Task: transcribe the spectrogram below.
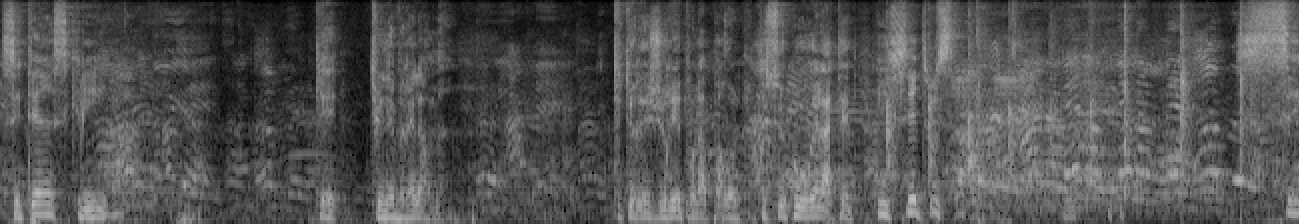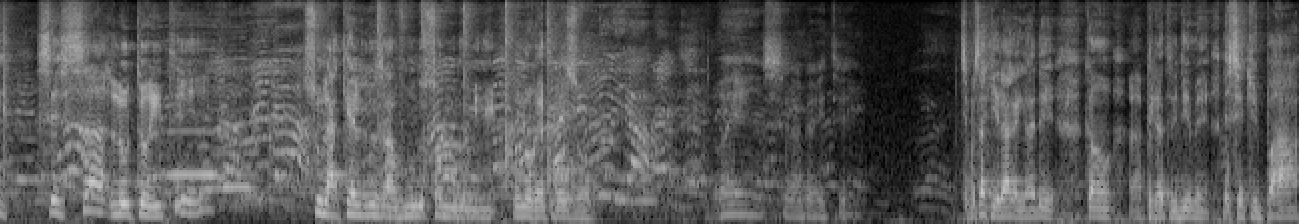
c'était inscrit que tu lèverais la main. Tu te réjouirais pour la parole. Tu secouerais la tête. Il sait tout ça. C'est ça l'autorité sous laquelle nous avons, nous sommes dominés, nous nous reposons. Oui, c'est la vérité. C'est pour ça qu'il a regardé quand euh, Pilate lui dit, mais ne sais-tu pas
